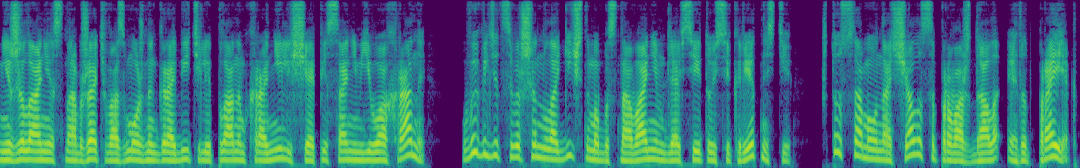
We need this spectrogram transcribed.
Нежелание снабжать возможных грабителей планом хранилища и описанием его охраны выглядит совершенно логичным обоснованием для всей той секретности, что с самого начала сопровождало этот проект.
